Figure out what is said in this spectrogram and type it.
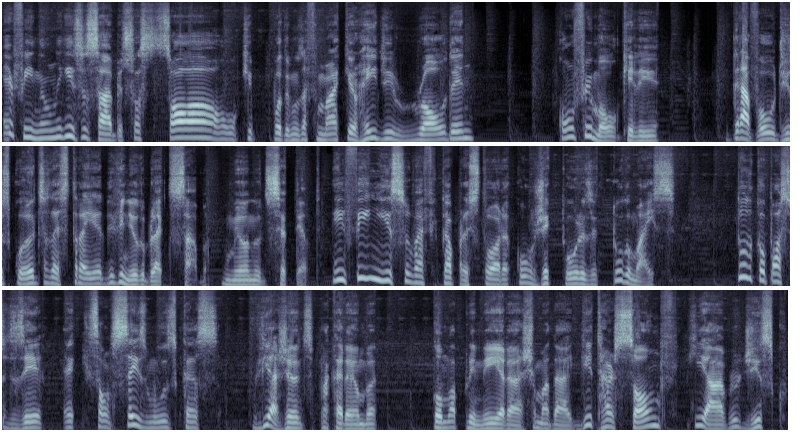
Enfim, não, ninguém se sabe, só, só o que podemos afirmar é que o Randy Roden confirmou que ele gravou o disco antes da estreia de vinil do Black Sabbath, no ano de 70. Enfim, isso vai ficar para a história, conjecturas e tudo mais. Tudo que eu posso dizer é que são seis músicas viajantes pra caramba, como a primeira chamada Guitar Song, que abre o disco,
